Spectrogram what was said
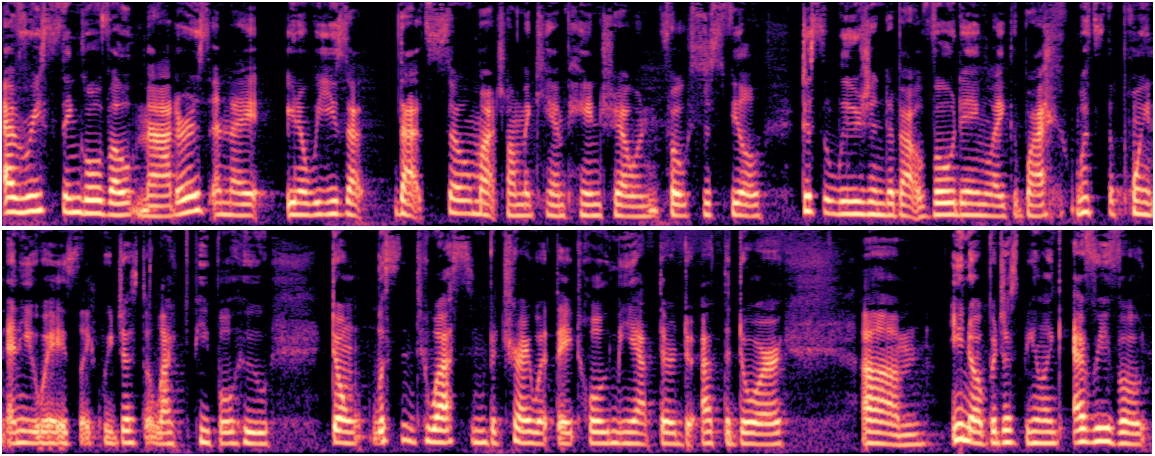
every single vote matters. And i you know we use that that so much on the campaign trail and folks just feel disillusioned about voting. Like why what's the point anyways? Like we just elect people who don't listen to us and betray what they told me at their at the door. Um, you know but just being like every vote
